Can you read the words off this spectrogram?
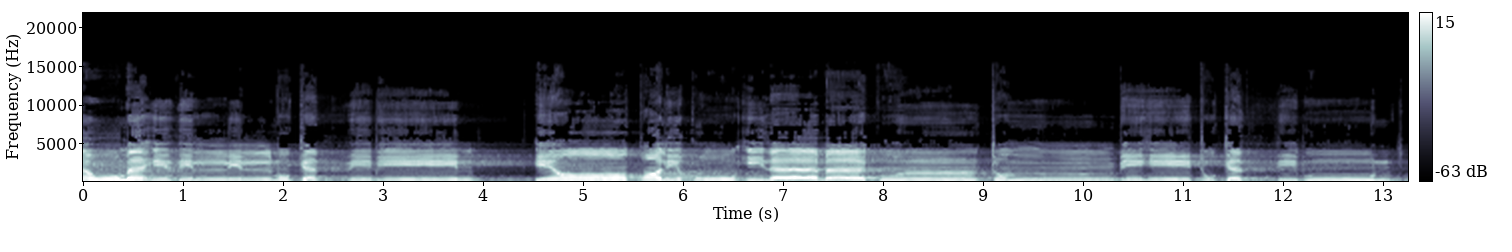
يومئذ للمكذبين. انطلقوا إلى ما كنتم به تكذبون.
